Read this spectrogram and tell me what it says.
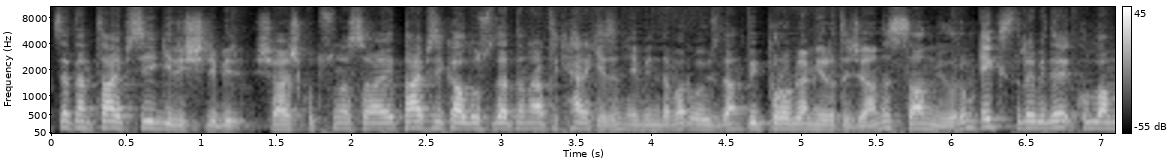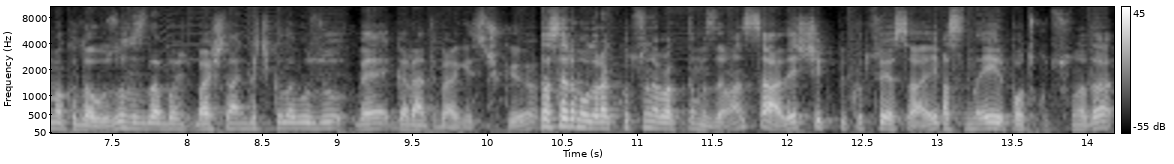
Zaten Type-C girişli bir şarj kutusuna sahip. Type-C kablosu zaten artık herkesin evinde var. O yüzden bir problem yaratacağını sanmıyorum. Ekstra bir de kullanma kılavuzu, hızla baş- başlangıç kılavuzu ve garanti belgesi çıkıyor. Tasarım olarak kutusuna baktığımız zaman sade şık bir kutuya sahip. Aslında AirPods kutusuna da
